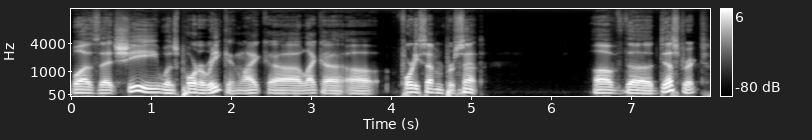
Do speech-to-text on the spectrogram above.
was that she was Puerto Rican, like uh, like a forty-seven percent of the district,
